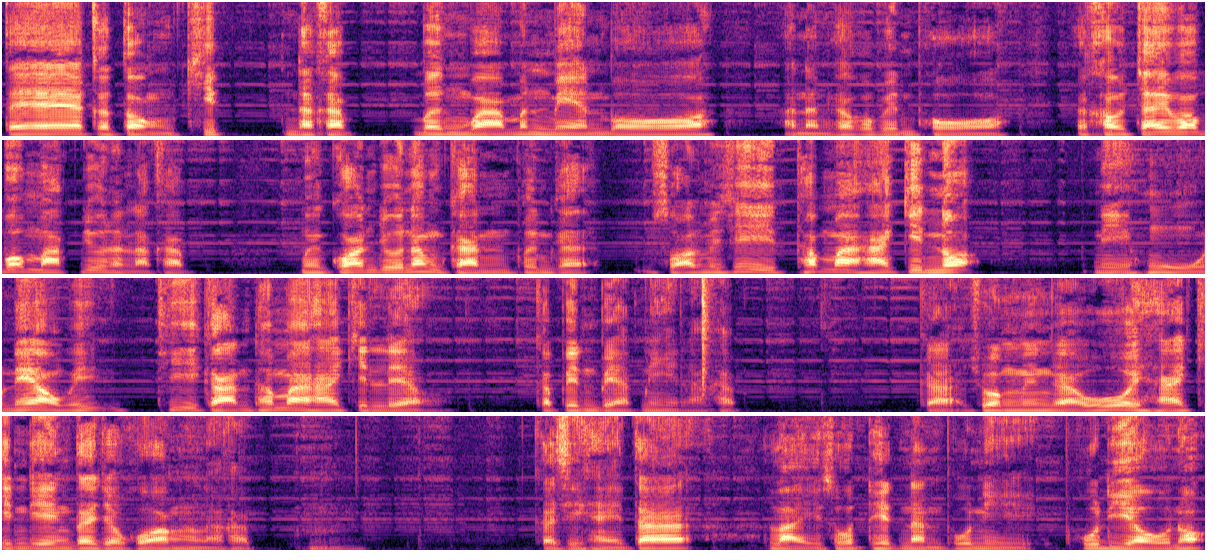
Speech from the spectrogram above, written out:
แต่ก็ต้องคิดนะครับ เบิ่งว่ามันแมนบออันนั้นเขาก็เป็นพอก็เข้าใจว่าบ่มักอยู่นั่นแหละครับเมื่อก่อนอยู่น้กัน เพิ่นก็สอนวิธีทำมาหากินเนาะ นี่หูแนววิธีการทำมาหากินแล้วก็เป็นแบบนี้แหละครับก็ช่วงนึงก็โอ้ยหากินเองแต่เจ้าของนั่นแหละครับก็สิให้ตาไล่สดเฮ็ดนั่นผู้นี้ผู้เดียวเนาะ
